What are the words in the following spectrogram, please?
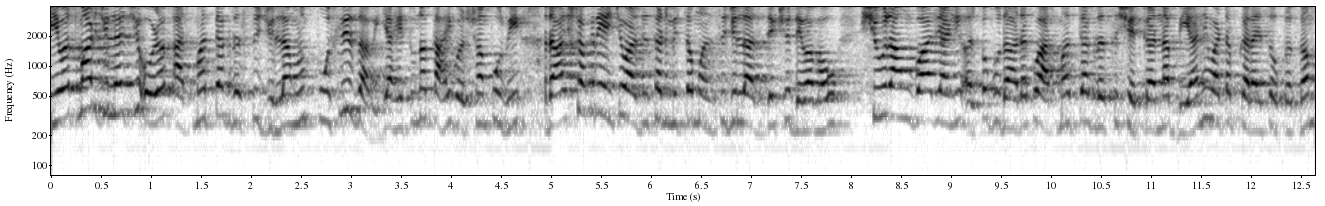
यवतमाळ जिल्ह्याची ओळख आत्महत्याग्रस्त जिल्हा म्हणून पोचली जावी. या हेतूनं काही वर्षांपूर्वी राज ठाकरे यांच्या वाढदिवसानिमित्त मनसे जिल्हा अध्यक्ष देवाभाऊ शिवराम वार यांनी अल्पभूधारक व आत्महत्याग्रस्त शेतकऱ्यांना बियाणे वाटप करायचा उपक्रम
